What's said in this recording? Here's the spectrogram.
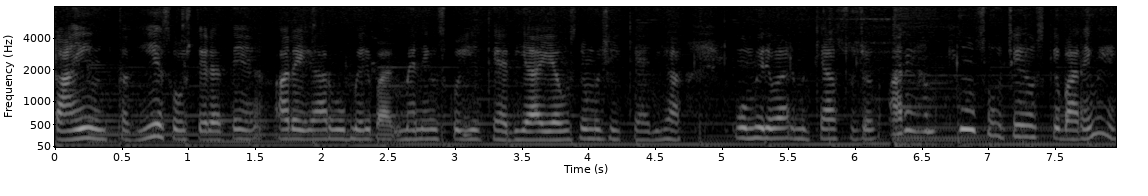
टाइम तक ये सोचते रहते हैं, अरे यार वो मेरे बारे, मैंने उसको ये कह दिया या उसने मुझे कह दिया, वो मेरे बारे में क्या सोचेगा अरे हम क्यों सोचें उसके बारे में?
